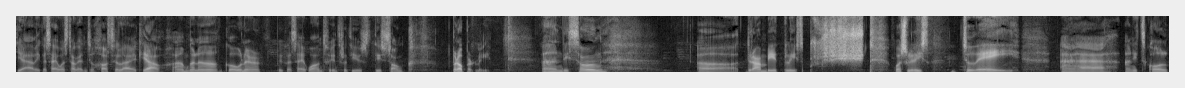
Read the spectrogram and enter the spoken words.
Yeah, because I was talking to Jose like, yeah, I'm gonna go there because I want to introduce this song properly. And this song, uh, drum beat, please, was released today, uh, and it's called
